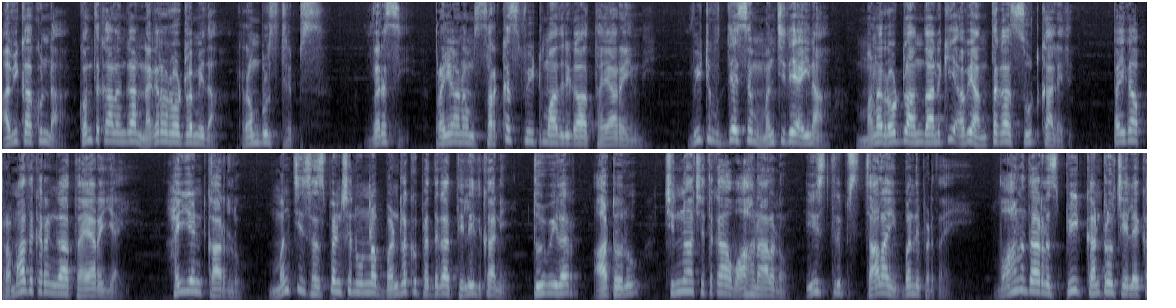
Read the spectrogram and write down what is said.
అవి కాకుండా కొంతకాలంగా నగర రోడ్ల మీద రంబుల్ స్ట్రిప్స్. వెరసి ప్రయాణం సర్కస్ ఫీట్ మాదిరిగా తయారైంది. వీటి ఉద్దేశం మంచిదే అయినా మన రోడ్ల అందానికి అవి అంతగా సూట్ కాలేదు. పైగా ప్రమాదకరంగా తయారయ్యాయి. హై అండ్ కార్లు. మంచి సస్పెన్షన్ ఉన్న బండ్లకు పెద్దగా తెలియదు కానీ టూ వీలర్ ఆటోలు చిన్నా చితకా వాహనాలను ఈ స్ట్రిప్స్ చాలా ఇబ్బంది పెడతాయి. వాహనదారులు స్పీడ్ కంట్రోల్ చేయలేక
